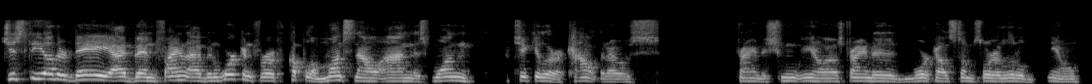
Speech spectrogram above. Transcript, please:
just the other day, I've been finally, I've been working for a couple of months now on this one particular account that I was trying to, shmoo- you know, I was trying to work out some sort of little, you know,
